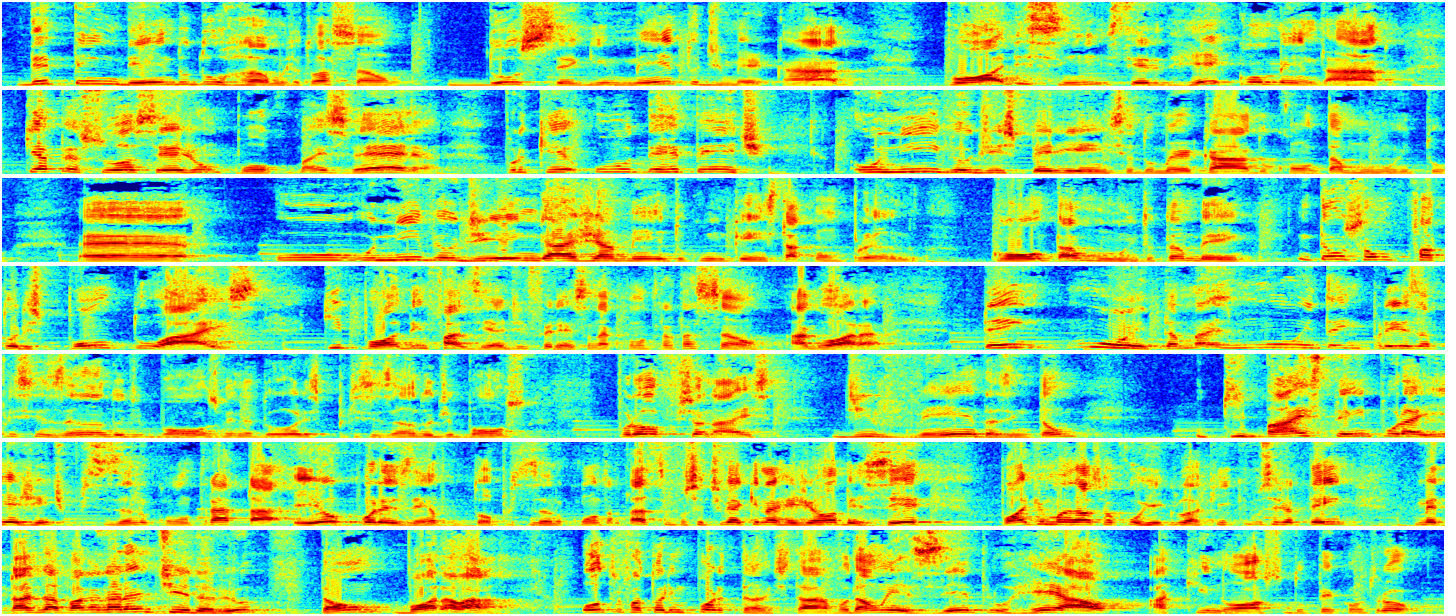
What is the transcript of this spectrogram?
Dependendo do ramo de atuação, do segmento de mercado, pode sim ser recomendado que a pessoa seja um pouco mais velha, porque o de repente o nível de experiência do mercado conta muito. É, o, o nível de engajamento com quem está comprando conta muito também. Então são fatores pontuais que podem fazer a diferença na contratação. Agora, tem muita, mas muita empresa precisando de bons vendedores, precisando de bons profissionais de vendas. Então, o que mais tem por aí é gente precisando contratar. Eu, por exemplo, estou precisando contratar. Se você estiver aqui na região ABC, pode mandar seu currículo aqui que você já tem metade da vaga garantida, viu? Então, bora lá. Outro fator importante, tá? Vou dar um exemplo real aqui nosso do P-Control.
